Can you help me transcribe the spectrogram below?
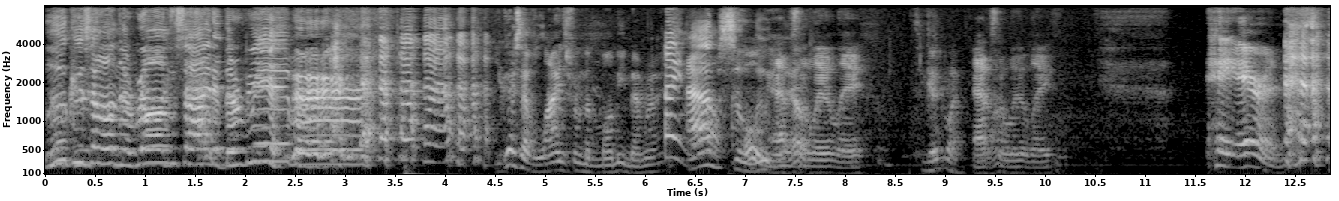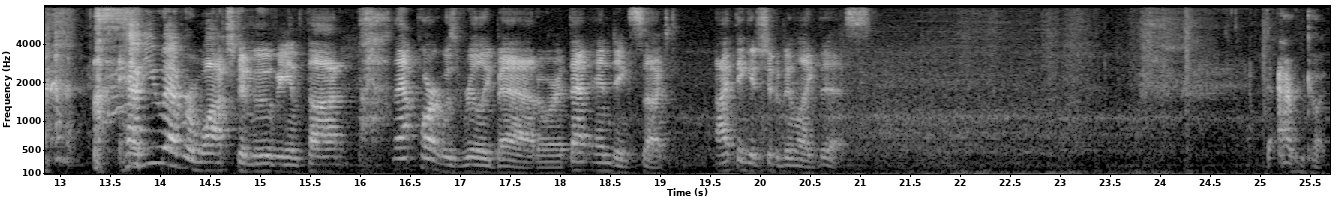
Look who's on the wrong side of the river! You guys have lines from the Mummy memorized? I know. Absolutely. Holy Absolutely. It's a good one. Absolutely. Hey, Aaron. have you ever watched a movie and thought, that part was really bad, or that ending sucked? I think it should have been like this. The Aaron cut.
